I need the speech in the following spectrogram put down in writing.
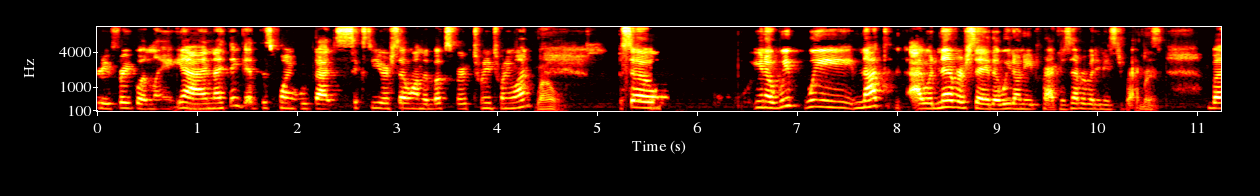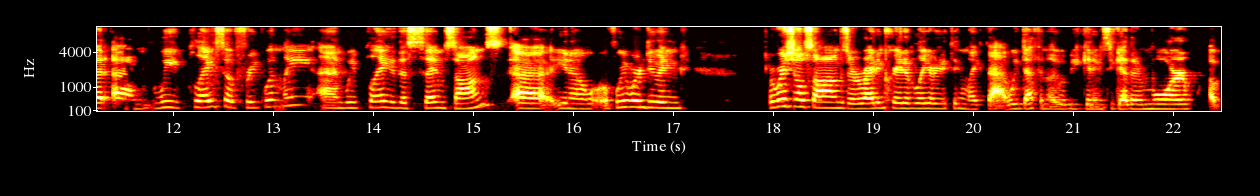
pretty frequently. Yeah, and I think at this point we've got 60 or so on the books for 2021 Wow. so you know we we not i would never say that we don't need to practice. Everybody needs to practice. But um, we play so frequently and we play the same songs. Uh, you know if we were doing original songs or writing creatively or anything like that we definitely would be getting together more uh,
